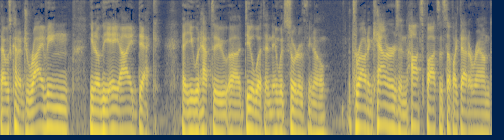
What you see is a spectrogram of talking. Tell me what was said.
that was kind of driving, you know, the AI deck that you would have to uh, deal with, and it would sort of, you know, throw out encounters and hotspots and stuff like that around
